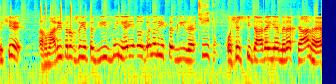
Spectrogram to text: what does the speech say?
देखिए हमारी तरफ़ से ये तजवीज़ नहीं है ये तो जनरली एक तजवीज़ है। ठीक है। कोशिश की जा रही है मेरा ख्याल है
